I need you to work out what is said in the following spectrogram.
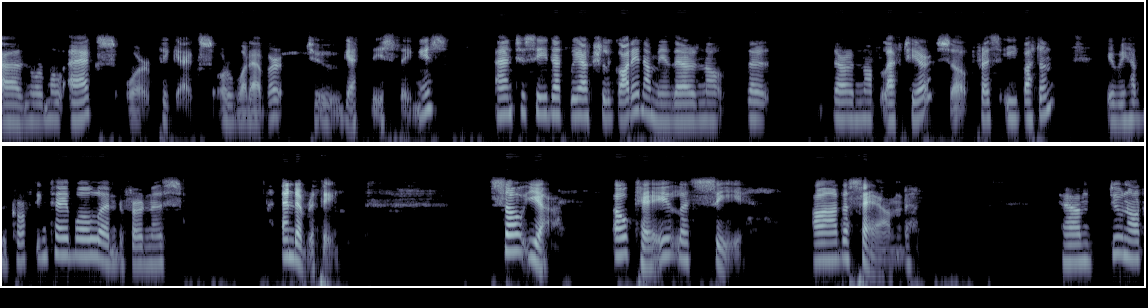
a normal axe or pickaxe or whatever to get these thingies and to see that we actually got it. I mean there are no there, there are not left here so press E button. Here we have the crafting table and the furnace and everything. So yeah. Okay let's see. Uh, the sand. And do not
